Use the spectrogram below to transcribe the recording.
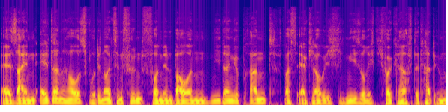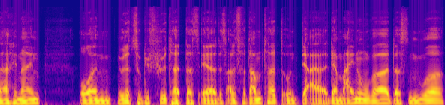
Äh, sein Elternhaus wurde 1905 von den Bauern niedergebrannt, was er, glaube ich, nie so richtig verkraftet hat im Nachhinein und nur dazu geführt hat, dass er das alles verdammt hat und der, der Meinung war, dass nur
